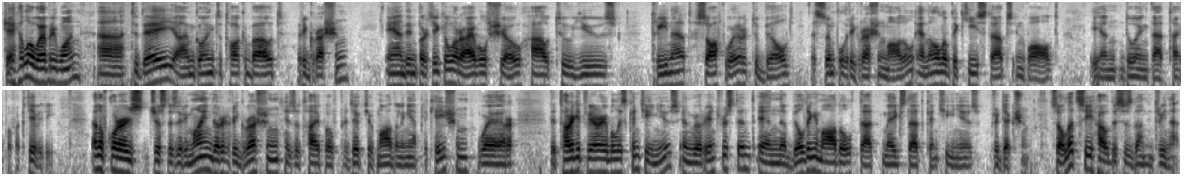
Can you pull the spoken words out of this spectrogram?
Okay, hello everyone. Uh, today I'm going to talk about regression and in particular I will show how to use TreeNet software to build a simple regression model and all of the key steps involved in doing that type of activity. And of course, just as a reminder, regression is a type of predictive modeling application where the target variable is continuous, and we're interested in uh, building a model that makes that continuous prediction. So let's see how this is done in TreeNet.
